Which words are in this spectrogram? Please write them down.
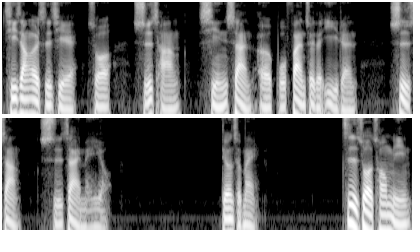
七章二十节说：“时常行善而不犯罪的义人，世上实在没有。”弟兄姊妹，自作聪明、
